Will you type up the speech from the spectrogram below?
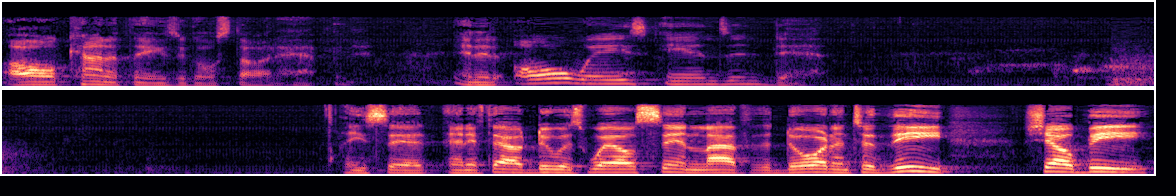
all kind of things are going to start happening. And it always ends in death. He said, And if thou doest well, sin lieth at the door, and to thee shall be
